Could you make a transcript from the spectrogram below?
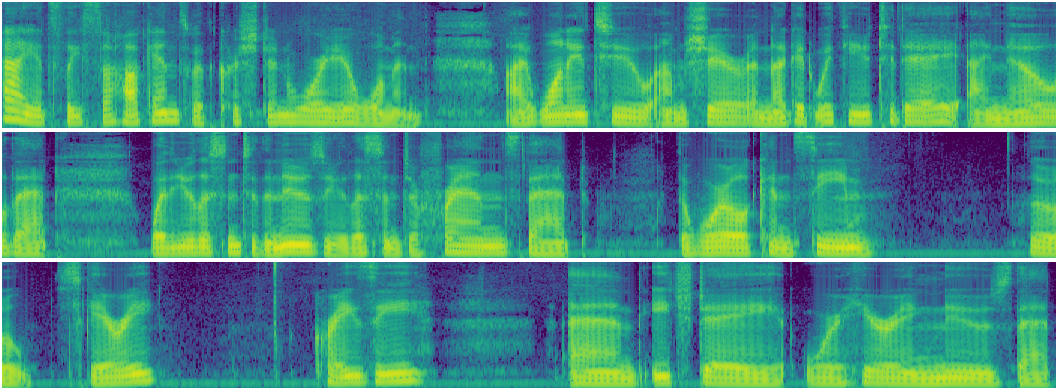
Hi, it's Lisa Hawkins with Christian Warrior Woman. I wanted to um, share a nugget with you today. I know that whether you listen to the news or you listen to friends, that the world can seem a little scary, crazy, and each day we're hearing news that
